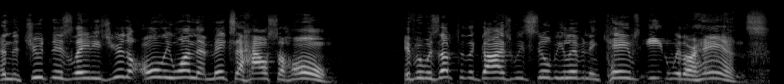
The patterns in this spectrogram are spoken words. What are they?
And the truth is, ladies, you're the only one that makes a house a home. If it was up to the guys, we'd still be living in caves eating with our hands.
